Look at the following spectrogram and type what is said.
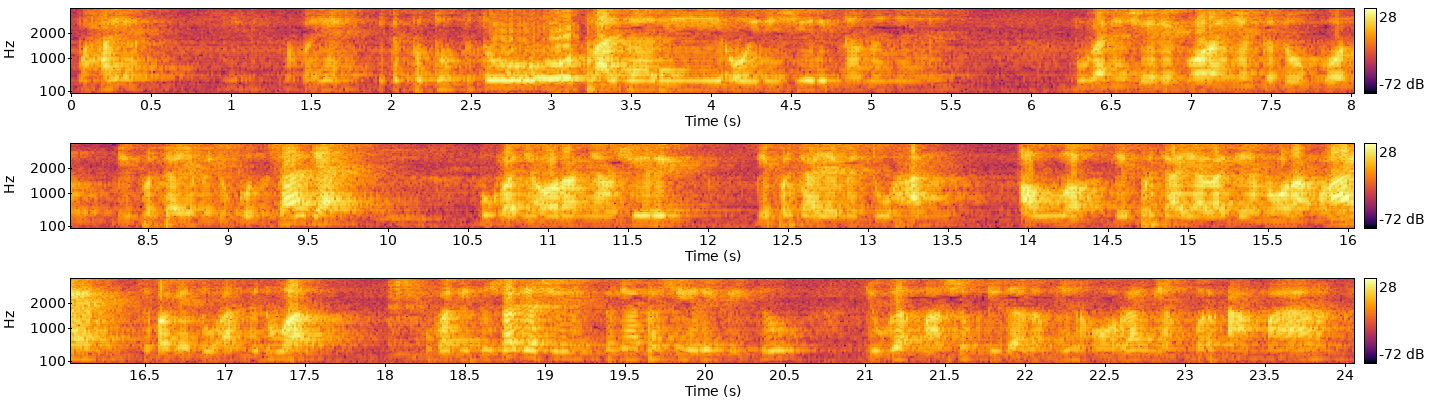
bahaya. Ya. Makanya kita betul-betul pelajari, oh ini syirik namanya. Bukannya syirik orang yang kedukun dipercaya dukun saja. Bukannya orang yang syirik dipercaya Tuhan Allah dipercaya lagi sama orang lain sebagai Tuhan kedua. Bukan itu saja syirik, ternyata syirik itu juga masuk di dalamnya orang yang beramal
